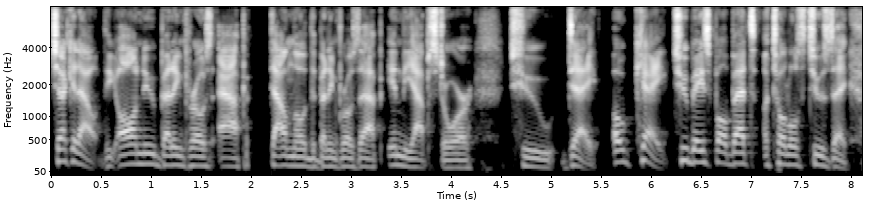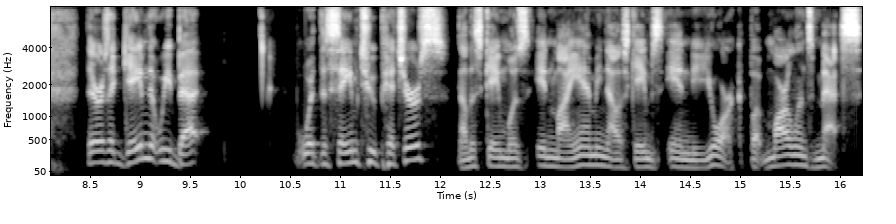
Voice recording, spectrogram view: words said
Check it out, the all new Betting Pros app. Download the Betting Pros app in the App Store today. Okay, two baseball bets, a totals Tuesday. There is a game that we bet with the same two pitchers. Now, this game was in Miami. Now, this game's in New York, but Marlins Mets.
